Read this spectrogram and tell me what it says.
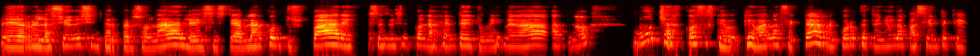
eh, relaciones interpersonales, este, hablar con tus pares, es decir, con la gente de tu misma edad, ¿no? Muchas cosas que, que van a afectar. Recuerdo que tenía una paciente que,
